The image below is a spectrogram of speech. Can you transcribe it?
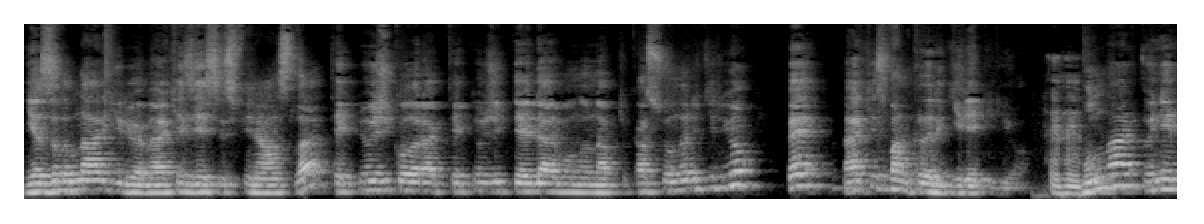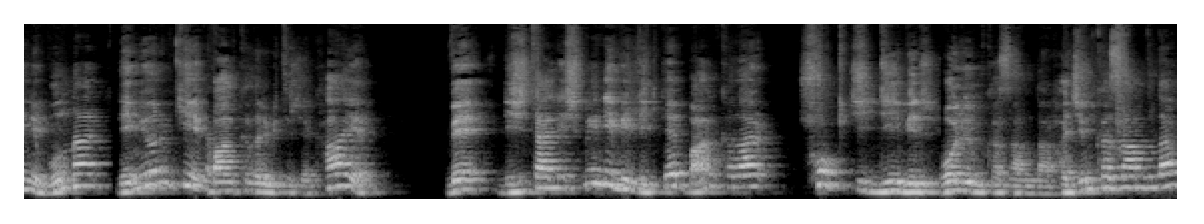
yazılımlar giriyor merkeziyetsiz finansla. Teknolojik olarak teknolojik devler bunların aplikasyonları giriyor ve merkez bankaları girebiliyor. Bunlar önemli. Bunlar demiyorum ki bankaları bitirecek. Hayır. Ve dijitalleşmeyle birlikte bankalar çok ciddi bir volüm kazandılar, hacim kazandılar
